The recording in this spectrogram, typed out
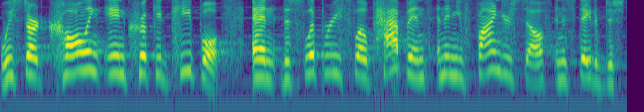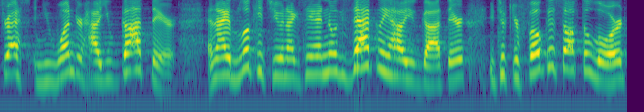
we start calling in crooked people. And the slippery slope happens, and then you find yourself in a state of distress and you wonder how you got there. And I look at you and I say, I know exactly how you got there. You took your focus off the Lord,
